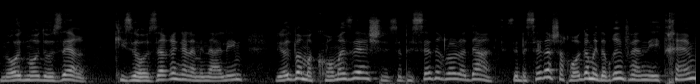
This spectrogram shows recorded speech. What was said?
מאוד מאוד עוזר. כי זה עוזר רגע למנהלים להיות במקום הזה, שזה בסדר לא לדעת. זה בסדר שאנחנו רגע מדברים ואני איתכם,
